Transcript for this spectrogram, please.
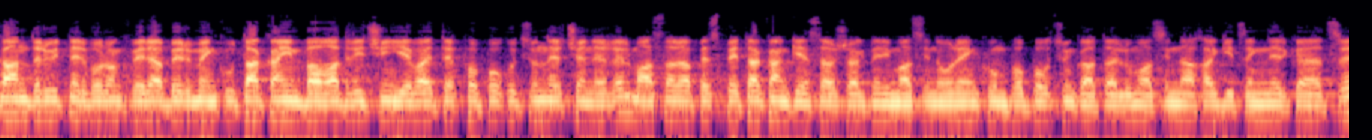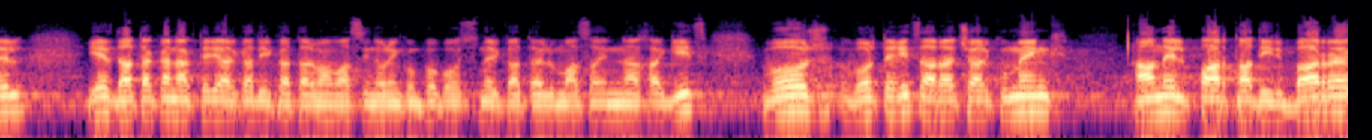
կան դրույթներ, որոնք վերաբերում են կൂട്ടակային բաղադրիչին եւ այդտեղ փոփոխություններ չեն եղել, մասնարարպես պետական կենսարշակների մասին օրենքում փոփոխություն կատարելու մասին նախագիծ են ներկայացրել եւ դատական ակտերի արկադիր կատարման մասին օրենքում փոփոխություններ կատարելու մասին նախագիծ, որ որտեղից առաջարկում ենք հանել պարտադիր բառը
